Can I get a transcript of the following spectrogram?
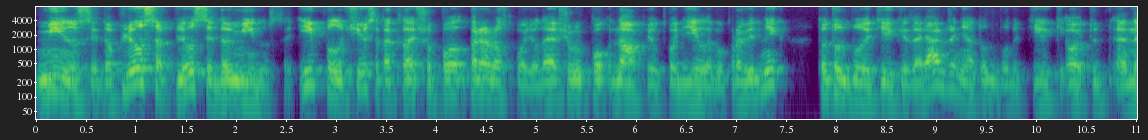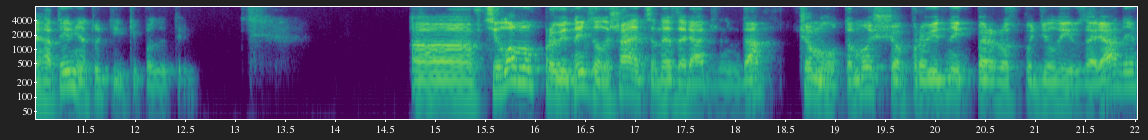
мінуси до плюса, плюси до мінуса. І получився, так сказати, що по- перерозподіл. Да, Якщо ми по навпіл поділимо провідник, то тут будуть тільки заряджені, а тут будуть тільки. Ой, тут е, негативні, а тут тільки позитивні. А, в цілому провідник залишається незарядженим. Да? Чому? Тому що провідник перерозподілив заряди,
